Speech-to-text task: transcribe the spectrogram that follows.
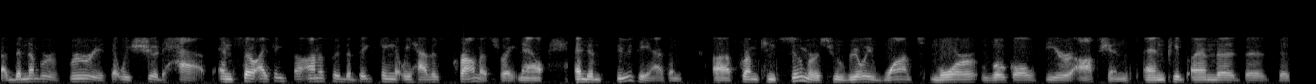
uh, the number of breweries that we should have. And so, I think honestly, the big thing that we have is promise right now and enthusiasm uh, from consumers who really want more local beer options, and people and the, the the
